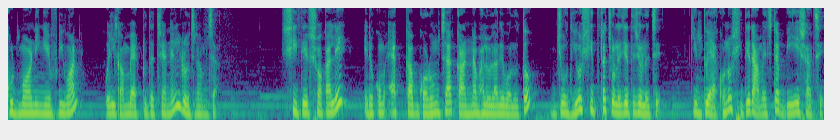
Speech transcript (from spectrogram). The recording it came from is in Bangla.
Good morning everyone welcome back to the channel রোজনাম চা শীতের সকালে এরকম এক কাপ গরম চা কার না ভালো লাগে বলো তো? যদিও শীতটা চলে যেতে চলেছে, কিন্তু এখনও শীতের আমেজটা বেশ আছে।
